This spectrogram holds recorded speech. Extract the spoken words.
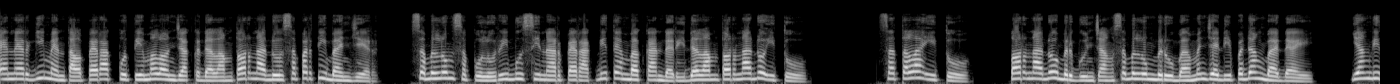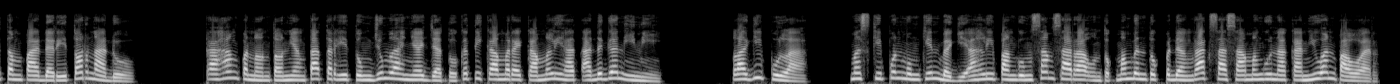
energi mental perak putih melonjak ke dalam tornado seperti banjir, sebelum 10.000 sinar perak ditembakkan dari dalam tornado itu. Setelah itu, tornado berguncang sebelum berubah menjadi pedang badai, yang ditempa dari tornado. Rahang penonton yang tak terhitung jumlahnya jatuh ketika mereka melihat adegan ini. Lagi pula, meskipun mungkin bagi ahli panggung samsara untuk membentuk pedang raksasa menggunakan Yuan Power,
